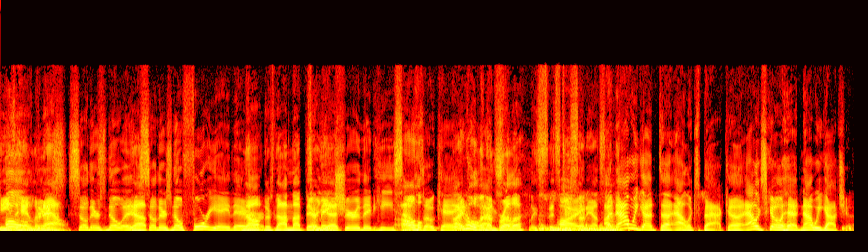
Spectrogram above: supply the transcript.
He needs Oh, a handler now. So there's no uh, Yep. so there's no Fauria there. No, there's not. I'm not there yet. to make sure that he I'll sounds okay. I'd hold an umbrella. stuff. It's, it's too All right. sunny outside. Uh, now we got uh, Alex back. Uh, Alex, go ahead. Now we got you.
